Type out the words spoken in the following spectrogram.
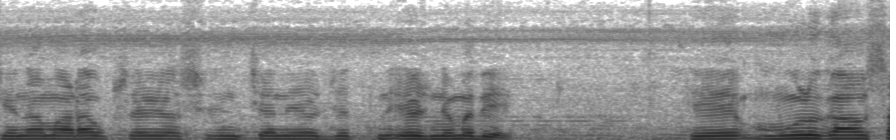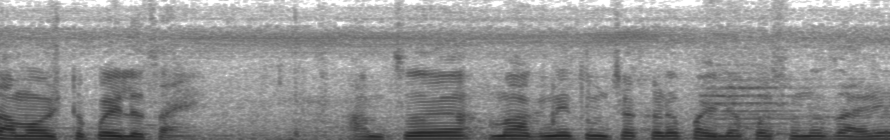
शिनामाडा उपसा सिंचन योजने योजनेमध्ये हे मूळ गाव समाविष्ट पहिलंच आहे. आमचं मागणी तुमच्याकडं पहिल्यापासूनच आहे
